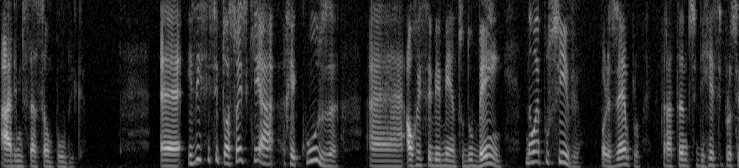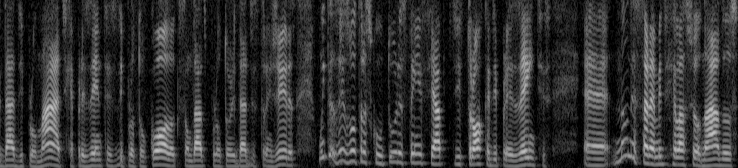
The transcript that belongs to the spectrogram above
à administração pública. É, existem situações que a recusa é, ao recebimento do bem não é possível. Por exemplo, tratando-se de reciprocidade diplomática, presentes de protocolo que são dados por autoridades estrangeiras. Muitas vezes outras culturas têm esse hábito de troca de presentes, é, não necessariamente relacionados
